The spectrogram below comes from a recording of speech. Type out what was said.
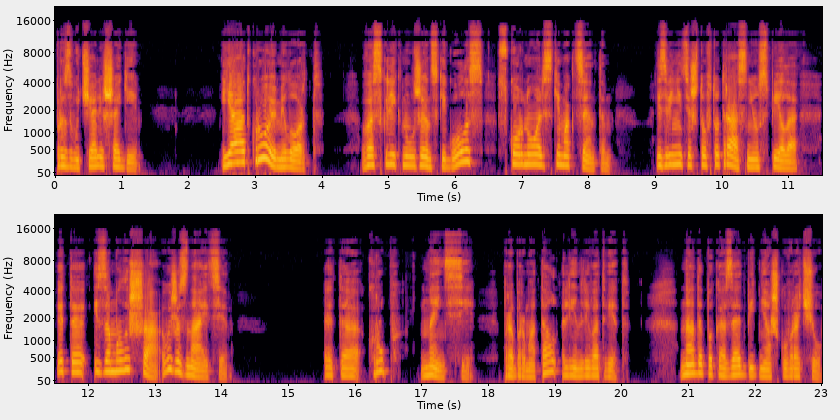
прозвучали шаги. «Я открою, милорд!» — воскликнул женский голос с корнуольским акцентом. «Извините, что в тот раз не успела. Это из-за малыша, вы же знаете». «Это Круп Нэнси», — пробормотал Линли в ответ. «Надо показать бедняжку врачу».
